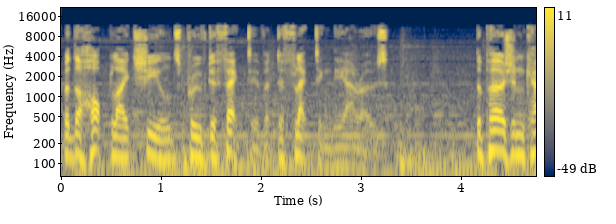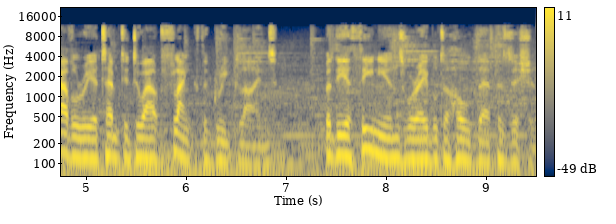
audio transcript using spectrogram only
but the hoplite shields proved effective at deflecting the arrows. The Persian cavalry attempted to outflank the Greek lines, but the Athenians were able to hold their position.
